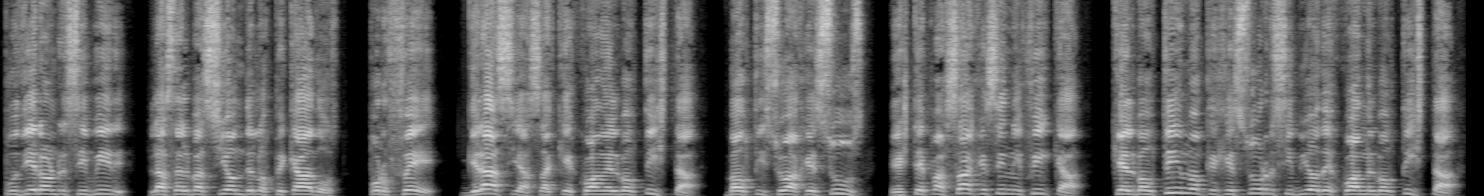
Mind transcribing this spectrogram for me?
pudieron recibir la salvación de los pecados por fe, gracias a que Juan el Bautista bautizó a Jesús. Este pasaje significa que el bautismo que Jesús recibió de Juan el Bautista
